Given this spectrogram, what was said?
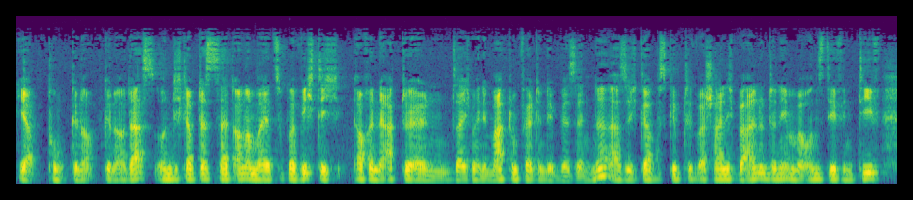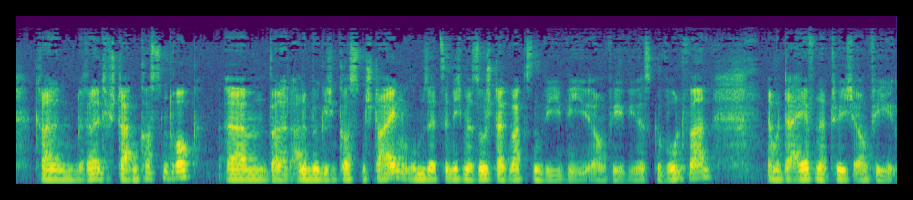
ja, Punkt, genau, genau das. Und ich glaube, das ist halt auch nochmal jetzt super wichtig, auch in der aktuellen, sage ich mal, in dem Marktumfeld, in dem wir sind. Ne? Also ich glaube, es gibt wahrscheinlich bei allen Unternehmen, bei uns definitiv gerade einen relativ starken Kostendruck, ähm, weil halt alle möglichen Kosten steigen, Umsätze nicht mehr so stark wachsen, wie, wie irgendwie, wie wir es gewohnt waren. Ähm, und da helfen natürlich irgendwie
